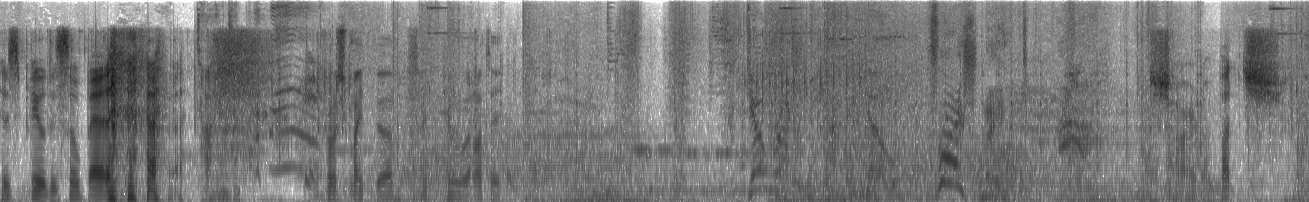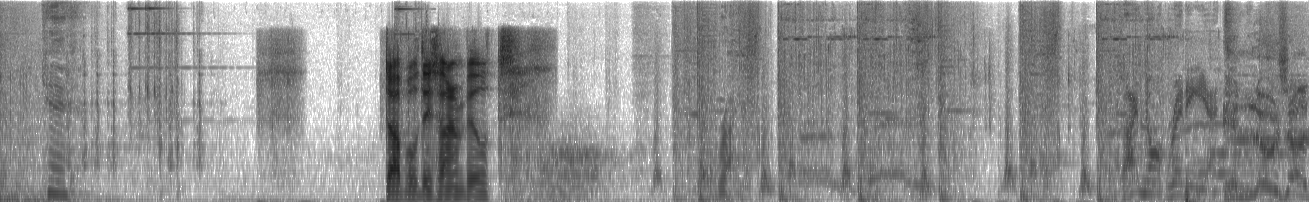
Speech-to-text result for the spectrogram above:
His build is so bad. time to Rosh might be up if you wanna take. Don't rush me. No. Fresh meat! Shard on patch. Yeah. Double disarm build. Right. I'm not ready yet. Illusion!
